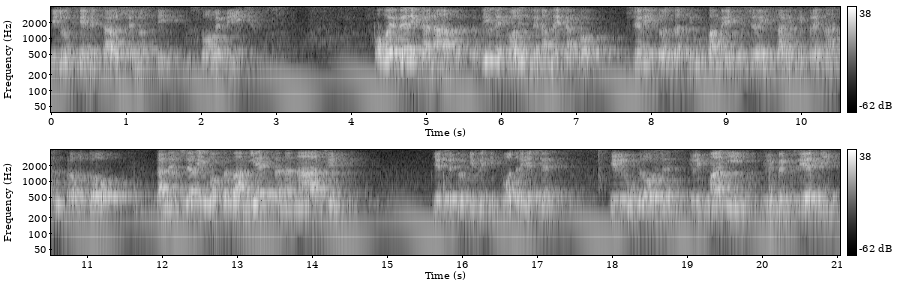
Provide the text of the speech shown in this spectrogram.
i ljudske nesavršenosti u svome biću. Ovo je velika napast. Vrijeme korizme nam nekako želi dozvati u pamet, želi staviti pred nas upravo to da ne želimo prva mjesta na način gdje će drugi biti podređen ili ugrožen ili manji ili bezvrijedniji.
